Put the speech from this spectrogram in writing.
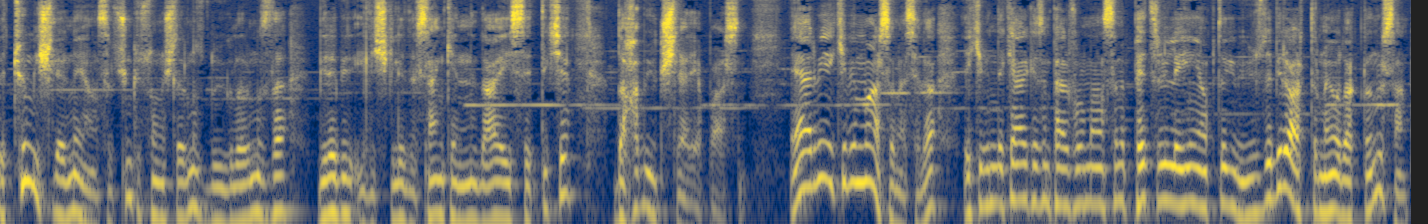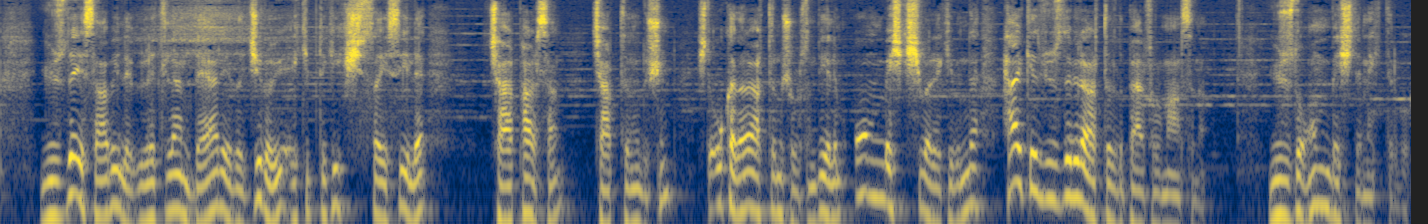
Ve tüm işlerine yansır. Çünkü sonuçlarımız duygularımızla birebir ilişkilidir. Sen kendini daha iyi hissettikçe daha büyük işler yaparsın. Eğer bir ekibin varsa mesela ekibindeki herkesin performansını Petri Ley'in yaptığı gibi %1 arttırmaya odaklanırsan yüzde hesabı ile üretilen değer ya da ciroyu ekipteki kişi sayısı ile çarparsan çarptığını düşün. İşte o kadar arttırmış olursun. Diyelim 15 kişi var ekibinde. Herkes %1 arttırdı performansını. %15 demektir bu.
